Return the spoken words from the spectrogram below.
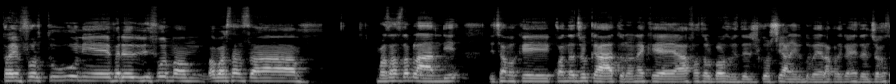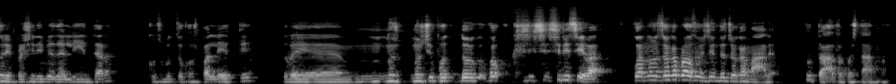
Tra infortuni e periodi di forma abbastanza, abbastanza blandi. Diciamo che quando ha giocato non è che ha fatto il Brozovic degli scorsi anni, dove era praticamente il giocatore imprescindibile dell'Inter, soprattutto con Spalletti, dove, eh, non, non si, può, dove si, si, diceva quando non gioca Brozovic l'Inter gioca male. Tutt'altro quest'anno.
